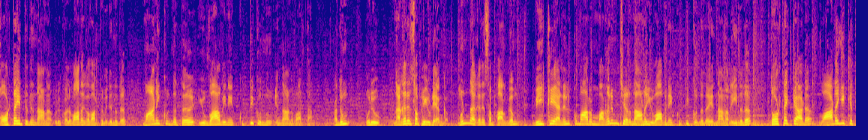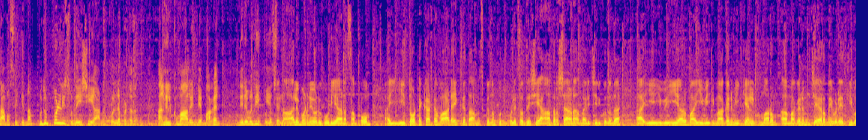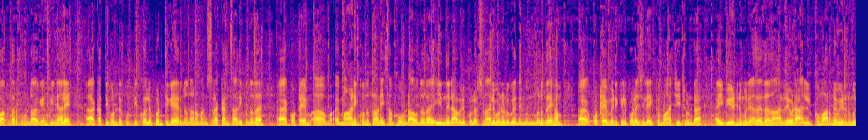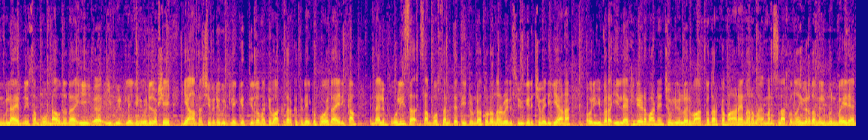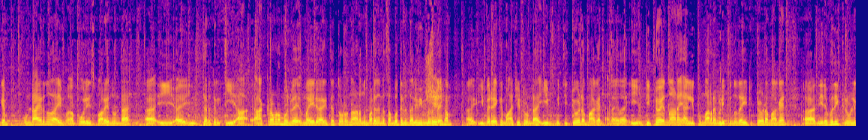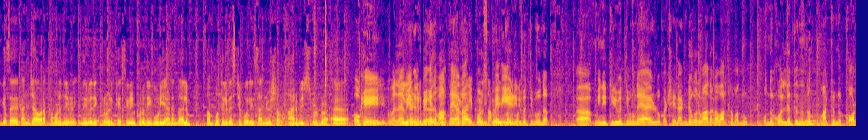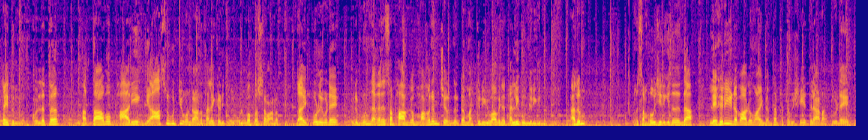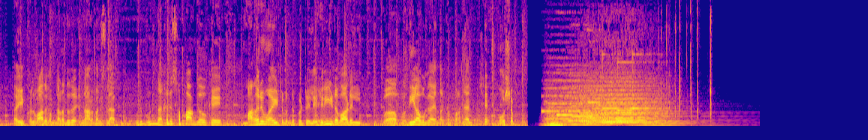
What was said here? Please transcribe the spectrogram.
കോട്ടയത്ത് നിന്നാണ് ഒരു കൊലപാതക വാർത്ത വരുന്നത്. മാണിക്കുന്നത്ത് യുവാവിനെ കുത്തിക്കുന്നു എന്നാണ് വാർത്ത. അതും ഒരു നഗരസഭയുടെ അംഗം. മുൻ നഗരസഭാ അംഗം വി കെ അനിൽകുമാറും മകനും ചേർന്നാണ് യുവാവിനെ കുത്തിക്കൊന്നത് എന്നാണ് അറിയുന്നത്. തോട്ടയ്ക്കാട് വാടകയ്ക്ക് താമസിക്കുന്ന പുതുപ്പള്ളി സ്വദേശിയാണ് കൊല്ലപ്പെട്ടത്. അനിൽകുമാറിന്റെ മകൻ നിരവധി നാല് മണിയോട് കൂടിയാണ് സംഭവം. ഈ തോട്ടക്കാട്ട് വാടകയ്ക്ക് താമസിക്കുന്ന പുതുപ്പള്ളി സ്വദേശി ആദർശാണ് മരിച്ചിരിക്കുന്നത്. ഇയാളുമായി മകൻ വി കെ അനിൽകുമാറും മകനും ചേർന്ന് ഇവിടെ എത്തി വാക്കുതർക്കം ഉണ്ടാവുകയും പിന്നാലെ കത്തിക്കൊണ്ട് കുത്തി കൊലപ്പെടുത്തുകയായിരുന്നു എന്നാണ് മനസ്സിലാക്കാൻ സാധിക്കുന്നത്. കോട്ടയം മാണിക്കുന്നത്താണ് ഈ സംഭവം ഉണ്ടാവുന്നത്. ഇന്ന് രാവിലെ പുലർച്ചെ നാല് മണിയോട് കൂടി മൃതദേഹം കോട്ടയം മെഡിക്കൽ കോളേജിലേക്ക് മാറ്റിയിട്ടുണ്ട്. ഈ വീടിന് മുന്നിൽ അതായത് നാലരയുടെ അനിൽകുമാറിന്റെ വീടിന് മുൻപിലായിരുന്നു ഈ സംഭവം ഉണ്ടാവുന്നത്. ഈ ഈ വീട്ടിലേക്ക് ഒരുപക്ഷെ യാത്ര ശിവരെ ഇവരെ വീട്ടിലേക്ക് എത്തിയതോ മറ്റു വാക്കുതർക്കത്തിലേക്ക് പോയതായിരിക്കാം. എന്തായാലും പോലീസ് സംഭവ സ്ഥലത്ത് എത്തിയിട്ടുണ്ട് തുടർ നടപടി സ്വീകരിച്ചു വരികയാണ്. ഒരു ഇവർ ഈ ലഹരി ഇടപാടിനെ ചൊല്ലിയുള്ള ഒരു വാക്കുതർക്കമാണ് എന്നാണ് മനസ്സിലാക്കുന്നത്. ഇവർ തമ്മിൽ മുൻവൈരാഗ്യം ഉണ്ടായിരുന്നതായും പോലീസ് പറയുന്നുണ്ട്. ഈ ഇത്തരത്തിൽ ഈ ആക്രമണം മുൻവൈ വൈരാഗ്യത്തെ തുടർന്നാണെന്നും പറയുന്നുണ്ട്. സംഭവത്തിൽ എന്തായാലും ഈ മൃതദേഹം ഇവരേക്ക് മാറ്റിയിട്ടുണ്ട്. ഈ ടിറ്റോയുടെ മകൻ അതായത് ഈ ടിറ്റോ എന്നാണ് അനിൽകുമാറിനെ വിളിക്കുന്നത്. ഈ ടിറ്റോയുടെ മകൻ നിരവധി ക്രിമിനൽ കേസ് അതായത് കഞ്ചാവ് അടക്കമുള്ള നിരവധി ക്രിമിനൽ കേസുകളിൽ പ്രതി കൂടിയാണ്. എന്തായാലും സംഭവത്തിൽ വെസ്റ്റ് പോലീസ് അന്വേഷണം ആരംഭിച്ചിട്ടുണ്ട്. വാർത്തയാണ്. ഇപ്പോൾ സമയം ഏഴ് ഇരുപത്തിമൂന്ന് മിനിറ്റ് ഇരുപത്തിമൂന്നേ ആയുള്ളൂ. പക്ഷേ രണ്ട് കൊലപാതക വാർത്ത വന്നു. ഒന്ന് കൊല്ലത്ത് നിന്നും മറ്റൊന്ന് കോട്ടയത്ത് നിന്നും. കൊല്ലത്ത് ഭർത്താവ് ഭാര്യയെ ഗ്യാസ് കുറ്റി കൊണ്ടാണ് തലക്കടിച്ചത് കുടുംബ പ്രശ്നമാണ്. ദാ ഇപ്പോൾ ഇവിടെ ഒരു മുൻ നഗരസഭാംഗം മകനും ചേർന്നിട്ട് മറ്റൊരു യുവാവിനെ തല്ലിക്കൊന്നിരിക്കുന്നു. അതും സംഭവിച്ചിരിക്കുന്നത് എന്താ? ലഹരി ഇടപാടുമായി ബന്ധപ്പെട്ട വിഷയത്തിലാണ് ഇവിടെ ഈ കൊലപാതകം നടന്നത് എന്നാണ് മനസ്സിലാക്കുന്നത്. ഒരു മുൻ നഗരസഭാ അംഗമൊക്കെ മകനുമായിട്ട് ബന്ധപ്പെട്ട് ലഹരി ഇടപാടിൽ പ്രതിയാവുക എന്നൊക്കെ പറഞ്ഞാൽ മോശം.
